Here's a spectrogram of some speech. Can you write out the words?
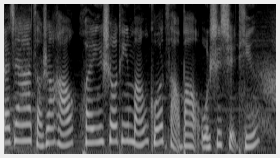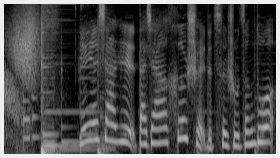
大家早上好，欢迎收听芒果早报，我是雪婷。炎炎夏日，大家喝水的次数增多，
